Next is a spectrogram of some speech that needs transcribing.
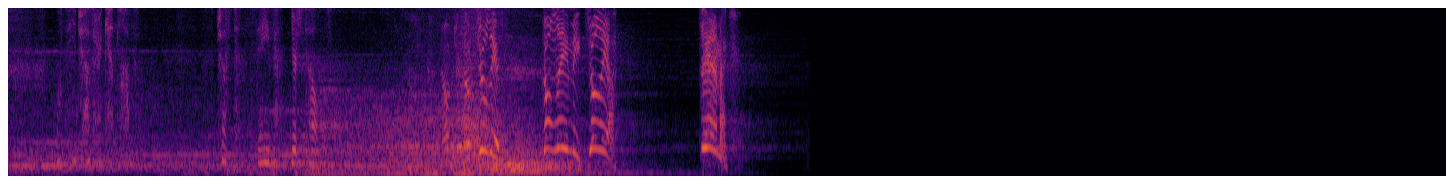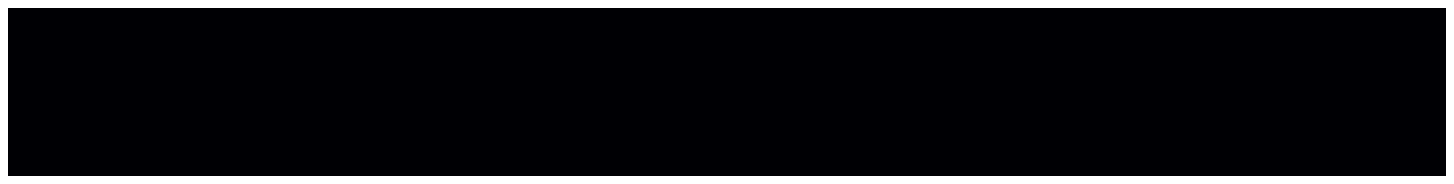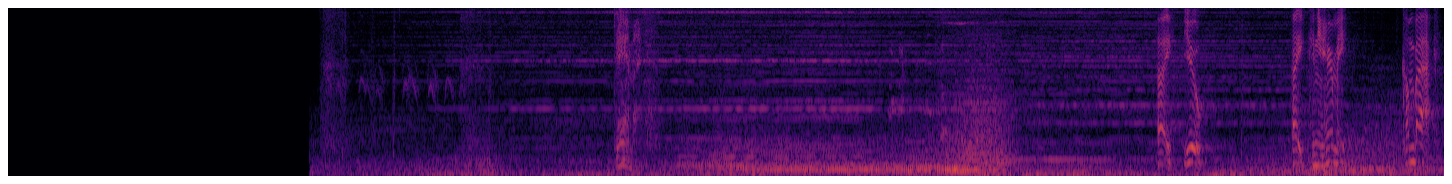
We'll see each other again, love. Just save yourself. No, Ju- no, Julia! Don't leave me, Julia! Damn it! Hey, you. Hey, can you hear me? Come back.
